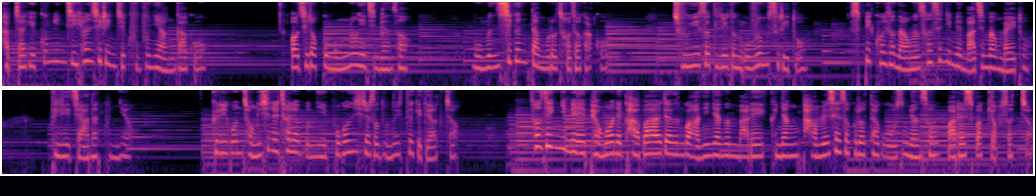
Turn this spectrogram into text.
갑자기 꿈인지 현실인지 구분이 안 가고 어지럽고 몽롱해지면서 몸은 식은 땀으로 젖어가고 주위에서 들리던 울음소리도 스피커에서 나오는 선생님의 마지막 말도 들리지 않았군요. 그리곤 정신을 차려보니 보건실에서 눈을 뜨게 되었죠. 선생님의 병원에 가봐야 되는 거 아니냐는 말에 그냥 밤을 새서 그렇다고 웃으면서 말할 수밖에 없었죠.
